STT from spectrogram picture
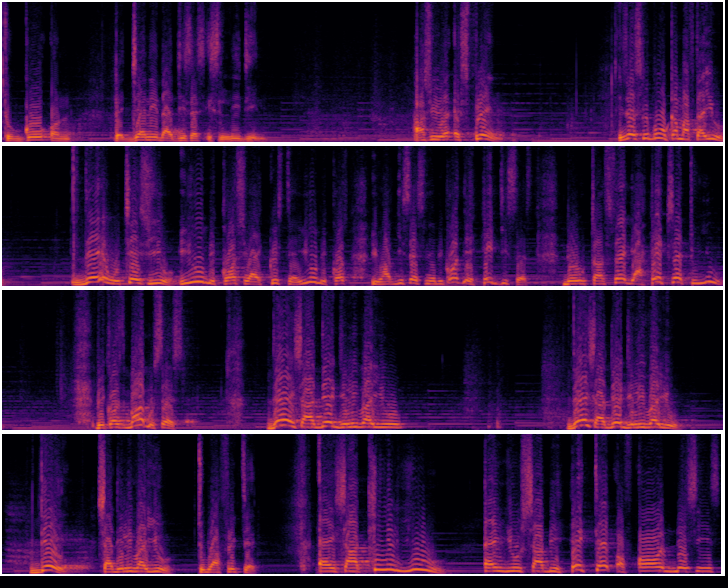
to go on the journey that Jesus is leading. As you explain, he says people will come after you. They will chase you. You because you are a Christian. You because you have Jesus. Because they hate Jesus, they will transfer their hatred to you. Because Bible says, then shall they deliver you. Then shall they deliver you. They shall deliver you to be afflicted, and shall kill you, and you shall be hated of all nations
